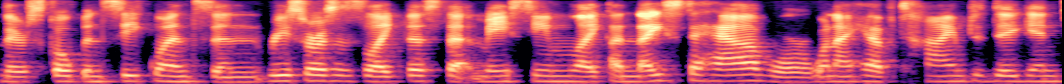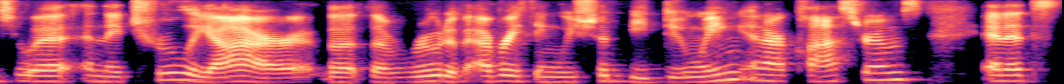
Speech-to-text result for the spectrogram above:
their scope and sequence and resources like this that may seem like a nice to have or when I have time to dig into it. And they truly are the, the root of everything we should be doing in our classrooms. And it's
